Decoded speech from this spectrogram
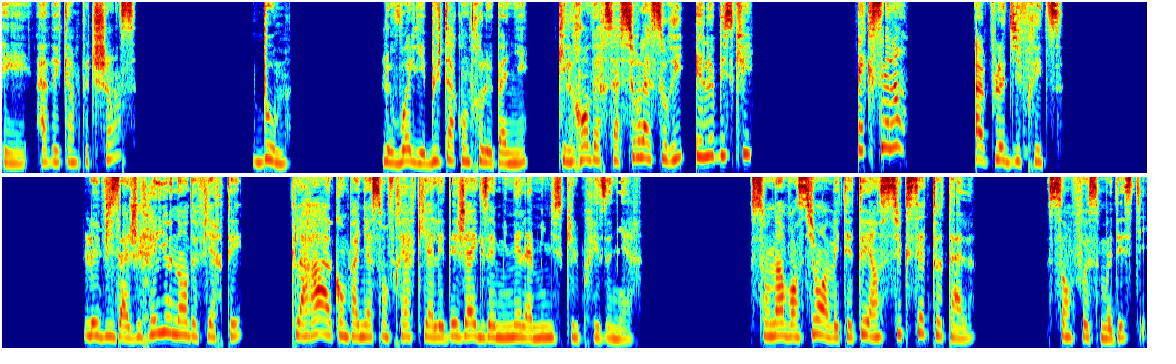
Et avec un peu de chance, boum Le voilier buta contre le panier, qu'il renversa sur la souris et le biscuit. Excellent applaudit Fritz. Le visage rayonnant de fierté, Clara accompagna son frère qui allait déjà examiner la minuscule prisonnière. Son invention avait été un succès total, sans fausse modestie.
